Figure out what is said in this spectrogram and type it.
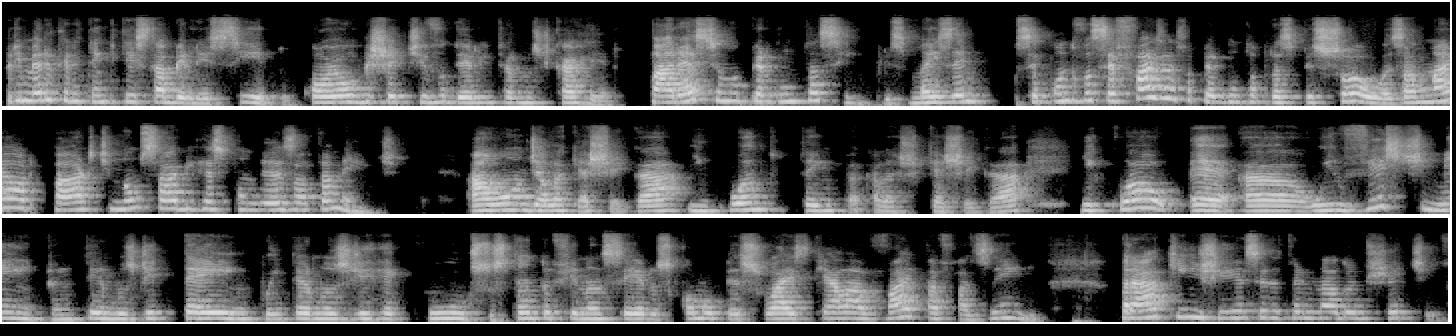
primeiro que ele tem que ter estabelecido qual é o objetivo dele em termos de carreira. Parece uma pergunta simples, mas é, você, quando você faz essa pergunta para as pessoas, a maior parte não sabe responder exatamente aonde ela quer chegar, em quanto tempo ela quer chegar e qual é a, o investimento em termos de tempo, em termos de recursos, tanto financeiros como pessoais, que ela vai estar tá fazendo para atingir esse determinado objetivo.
